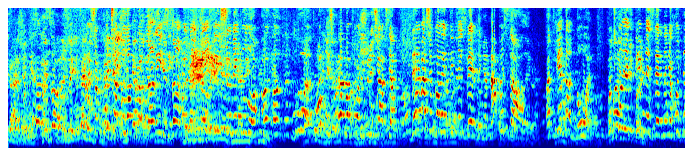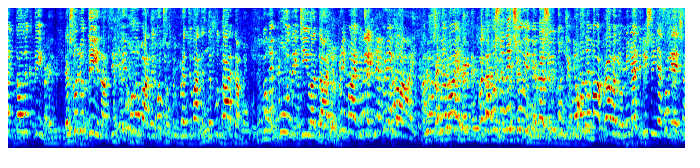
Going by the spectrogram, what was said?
Наша куча була пропозицій, пропозицій, що не було. Помніш, грамофон включався, де ваше колективне звернення? Написали. Ответа ноль. Хоч колективне звернення, хоч не колективне. Якщо людина, сільський голова не хоче співпрацювати з депутатами, то не буде діла далі. Приймай бюджет, не приймай. Тому що не чує він нашої думки. В нього нема права відміняти рішення сесії.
